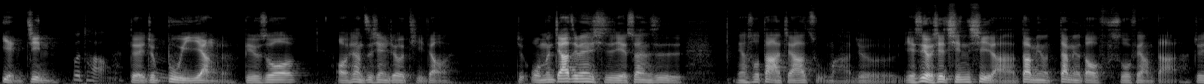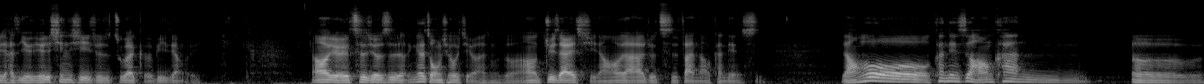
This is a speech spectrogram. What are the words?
演进，不同，对，就不一样了。嗯，比如说。哦，像之前就有提到，就我们家这边其实也算是你要说大家族嘛，就也是有些亲戚啦，但没有但没有到说非常大啦，就还是有有些亲戚就是住在隔壁这样而已。然后有一次就是应该中秋节吧，什么时候，然后聚在一起，然后大家就吃饭，然后看电视，然后看电视好像看呃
